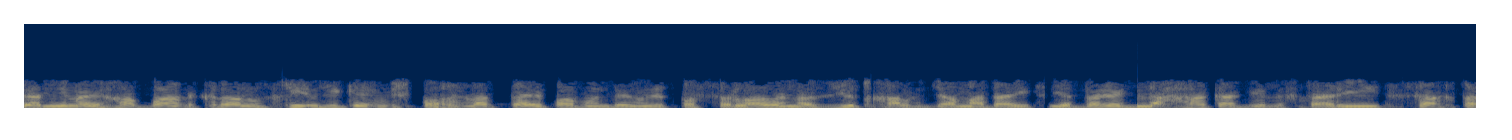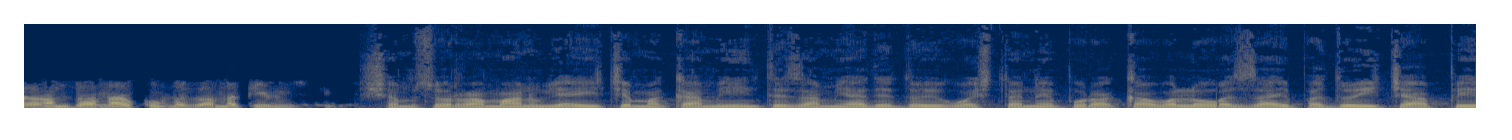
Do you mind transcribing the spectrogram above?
قانون یې باندې کړل. چې کې مش په حالت تای پابند وي په سلاو نه زیات خلک جمع دی. یا دغه نه حقا گرفتاری سخت غندانه کوم مزامت وي شمس الرحمن ویایي چې مقامی انتظامیه د دوی غوښتنې پوره کولو وځای په دوی چاپی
